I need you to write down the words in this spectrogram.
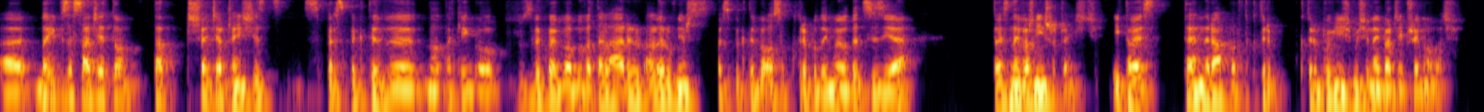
E, no i w zasadzie to ta trzecia część jest z perspektywy no, takiego zwykłego obywatela, ale również z perspektywy osób, które podejmują decyzje, to jest najważniejsza część. I to jest ten raport, który, którym powinniśmy się najbardziej przejmować.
